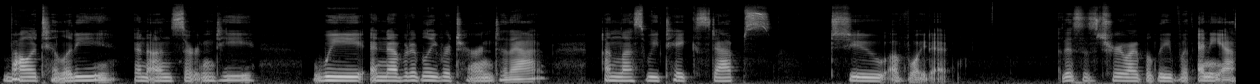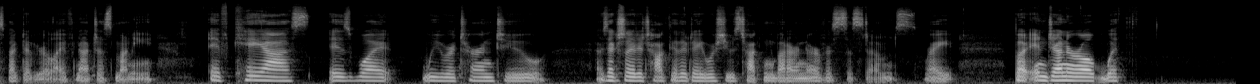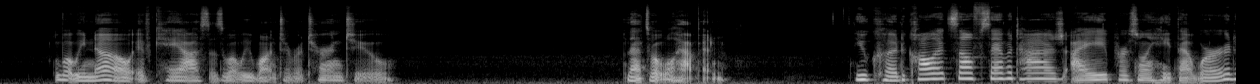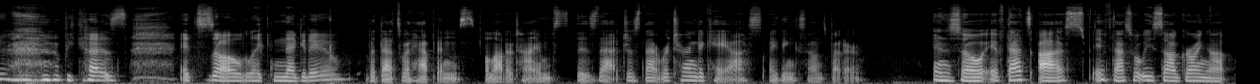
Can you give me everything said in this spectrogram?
volatility and uncertainty, we inevitably return to that unless we take steps to avoid it. This is true, I believe, with any aspect of your life, not just money. If chaos is what we return to, I was actually at a talk the other day where she was talking about our nervous systems, right? But in general, with what we know, if chaos is what we want to return to, that's what will happen. You could call it self sabotage. I personally hate that word because it's so like negative, but that's what happens a lot of times is that just that return to chaos, I think sounds better. And so if that's us, if that's what we saw growing up,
